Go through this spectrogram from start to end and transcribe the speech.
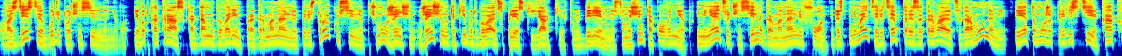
воздействие будет очень сильно на него. И вот как раз, когда мы говорим про гормональную перестройку сильную, почему у женщин? У женщин вот такие вот бывают всплески яркие, как беременность, у мужчин такого нет. И меняется очень сильно гормональная гормональный фон. И то есть, понимаете, рецепторы закрываются гормонами, и это может привести как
